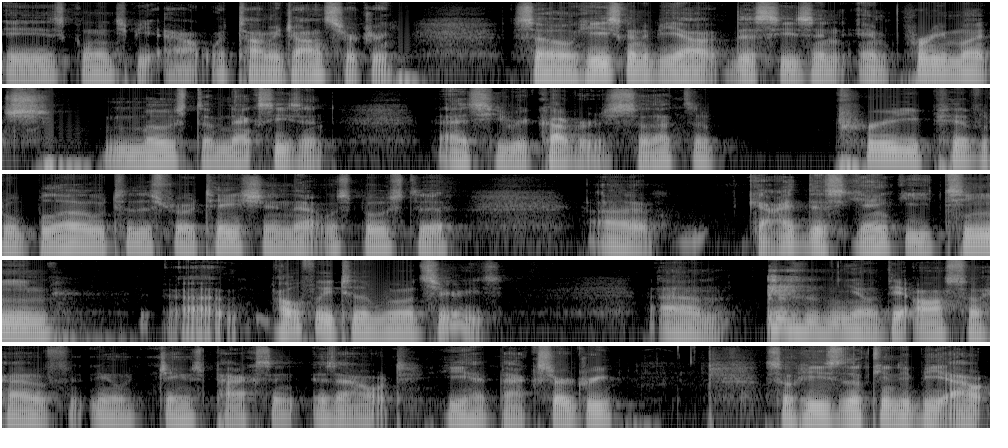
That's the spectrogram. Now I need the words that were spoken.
is going to be out with Tommy John surgery. So he's going to be out this season and pretty much most of next season as he recovers. So that's a pretty pivotal blow to this rotation that was supposed to uh, guide this Yankee team, uh, hopefully to the World Series. Um, you know, they also have, you know, James Paxton is out. He had back surgery. So he's looking to be out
